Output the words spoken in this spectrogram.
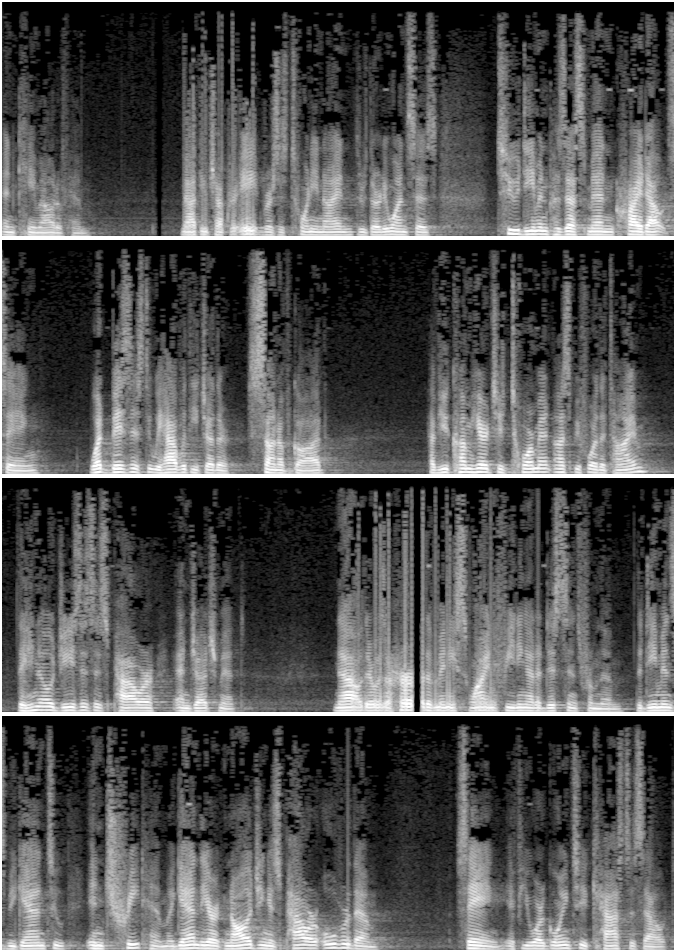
and came out of him. Matthew chapter 8, verses 29 through 31 says, Two demon possessed men cried out, saying, what business do we have with each other, Son of God? Have you come here to torment us before the time? They know Jesus' power and judgment. Now there was a herd of many swine feeding at a distance from them. The demons began to entreat him. Again, they are acknowledging his power over them, saying, If you are going to cast us out,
